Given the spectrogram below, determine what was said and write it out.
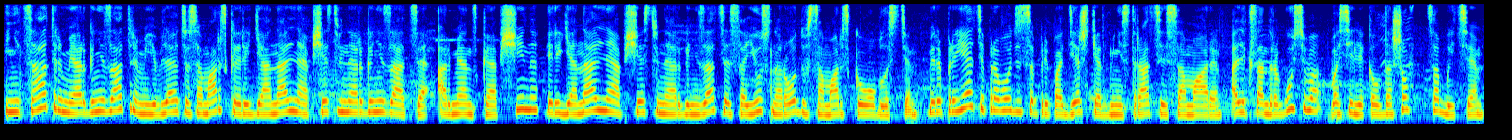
Инициаторами и организаторами являются Самарская региональная общественная организация, Армянская община и региональная общественная организация «Союз народов Самарской области». Мероприятие проводится при поддержке администрации Самары. Александра Гусева, Василий Колдашов. События.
